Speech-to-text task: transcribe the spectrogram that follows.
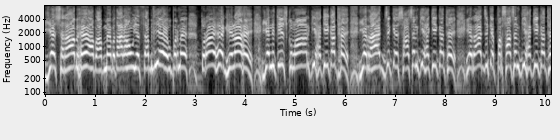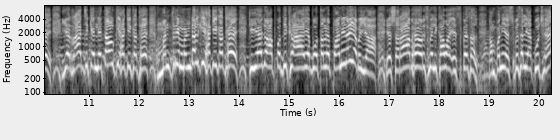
ये शराब है, अब अब मैं बता रहा हूँ, ये सब्ज़ी है ऊपर में तुराई है, घेरा है, ये नीतीश कुमार की हकीकत है, ये राज्य के शासन की हकीकत है, ये राज्य के प्रशासन की हकीकत है, ये राज्य के नेताओं की हकीकत है, मंत्रिमंडल की हकीकत है कि ये जो आपको दिख रहा है, ये बोतल में पानी नहीं है भैया, ये शराब है और इसमें लिखा हुआ स्पेशल, कंपनी स्पेशल या कुछ है,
